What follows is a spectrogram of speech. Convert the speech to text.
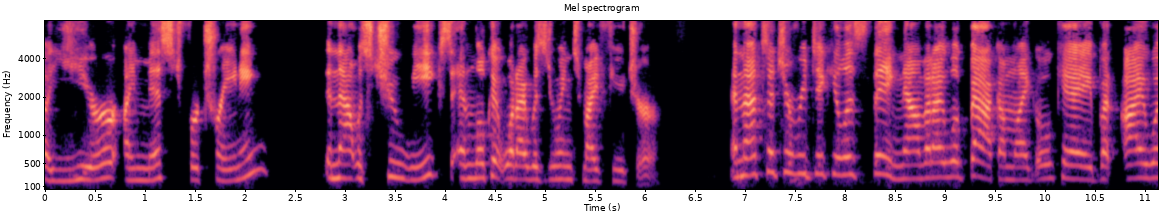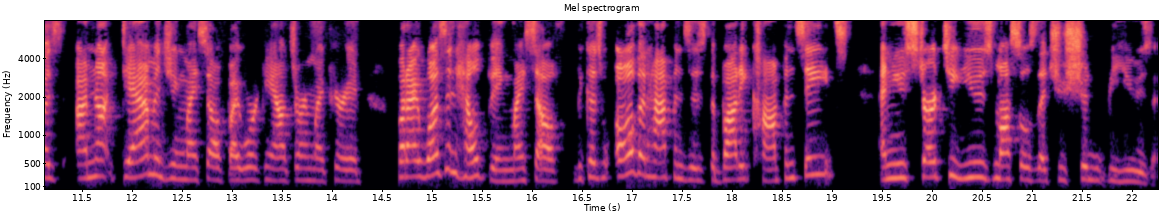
a year I missed for training. And that was two weeks. And look at what I was doing to my future. And that's such a ridiculous thing. Now that I look back, I'm like, okay, but I was, I'm not damaging myself by working out during my period, but I wasn't helping myself because all that happens is the body compensates and you start to use muscles that you shouldn't be using.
